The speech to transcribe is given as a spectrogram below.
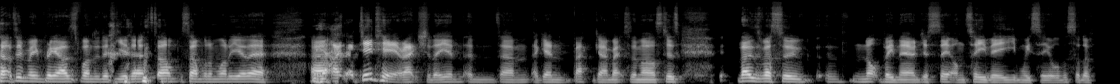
I didn't mean bring. I just wondered if you'd some someone one of you there. Uh, yeah. I, I, did hear actually, and, and um, again, back going back to the Masters, those of us who've not been there and just see it on TV, and we see all the sort of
